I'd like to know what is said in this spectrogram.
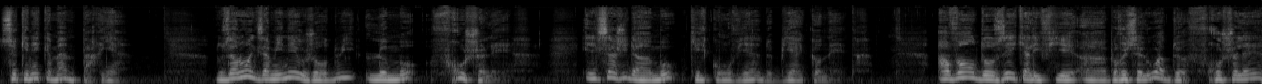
ce qui n'est quand même pas rien. Nous allons examiner aujourd'hui le mot froucheler. Il s'agit d'un mot qu'il convient de bien connaître. Avant d'oser qualifier un bruxellois de froucheler,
